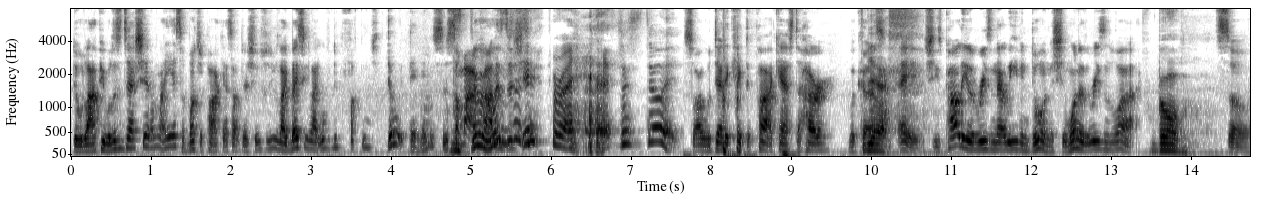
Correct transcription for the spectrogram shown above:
"Do a lot of people listen to that shit?" I'm like, "Yeah, it's a bunch of podcasts out there." She was, she was like, basically like, "Well, fucking do it then. nigga. Somebody probably listen to shit." Right. Just do it. So I would dedicate the podcast to her because, Yes. hey, she's probably the reason that we even doing this shit. One of the reasons why. Boom. So,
